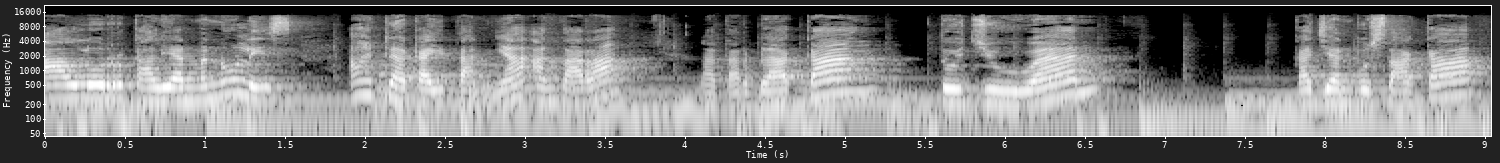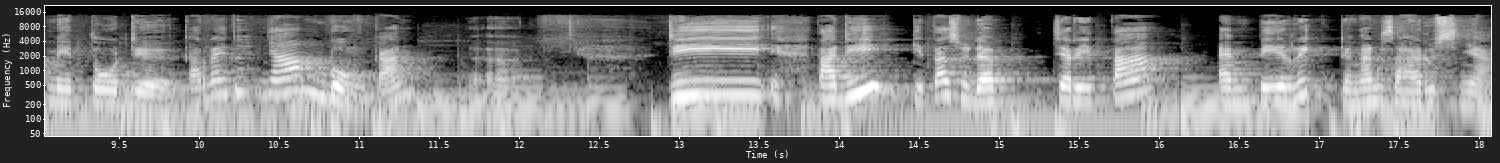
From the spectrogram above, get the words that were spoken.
alur kalian menulis ada kaitannya antara latar belakang, tujuan, kajian pustaka, metode. Karena itu nyambung kan? Di tadi kita sudah cerita empirik dengan seharusnya.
